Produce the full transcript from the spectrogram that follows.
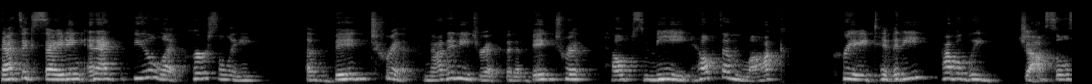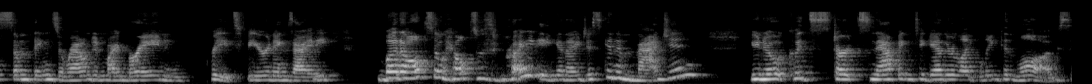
That's exciting. And I feel like personally, a big trip, not any trip, but a big trip helps me, helps unlock creativity, probably jostles some things around in my brain and creates fear and anxiety, but also helps with writing. And I just can imagine, you know, it could start snapping together like Lincoln logs.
